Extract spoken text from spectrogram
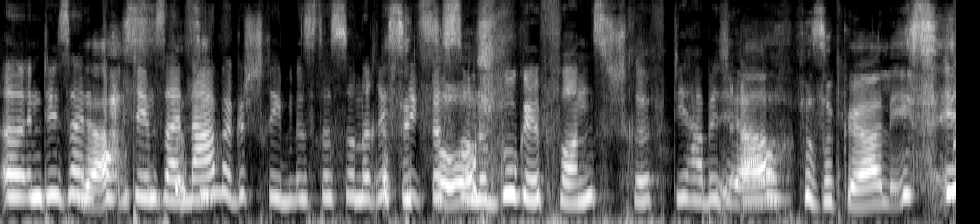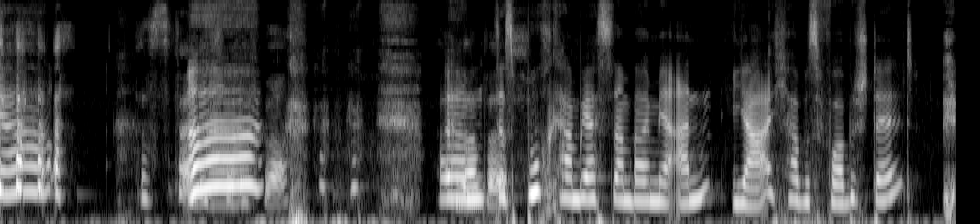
äh, in, die sein, ja, in dem sein Name sieht, geschrieben ist, das ist so eine richtig, das, ist so eine Google-Fonts-Schrift. Die habe ich ja, auch. für so Girlies. Ja. das ist ah. ähm, Das Buch kam gestern bei mir an. Ja, ich habe es vorbestellt.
